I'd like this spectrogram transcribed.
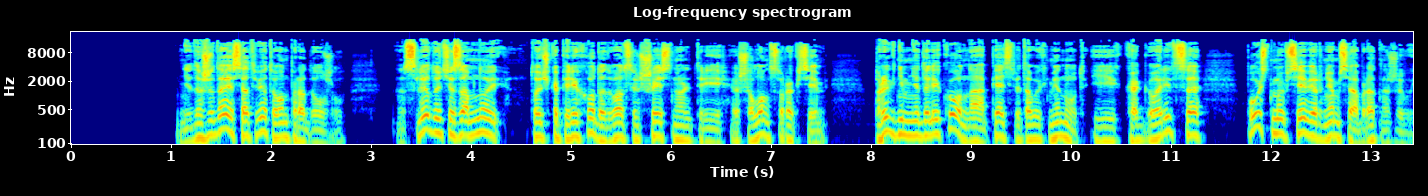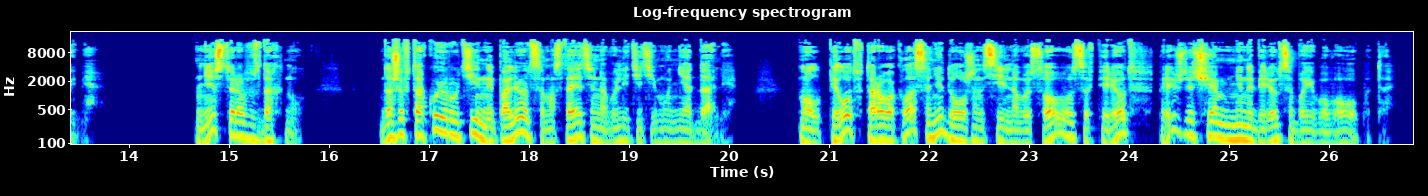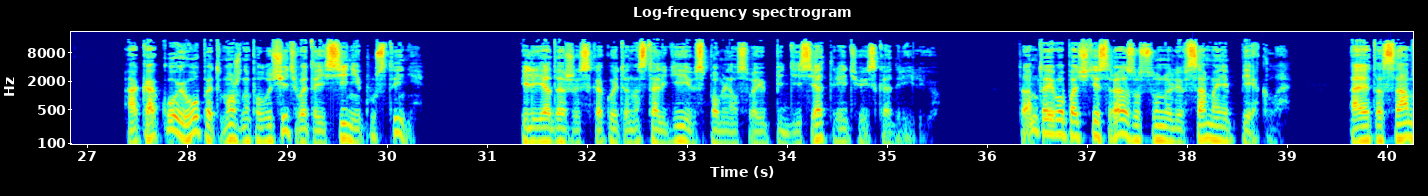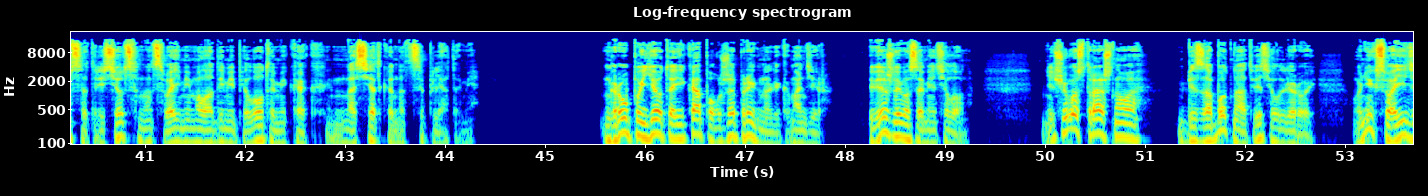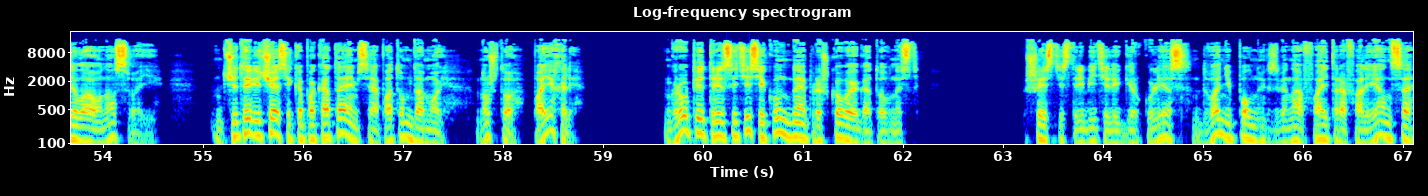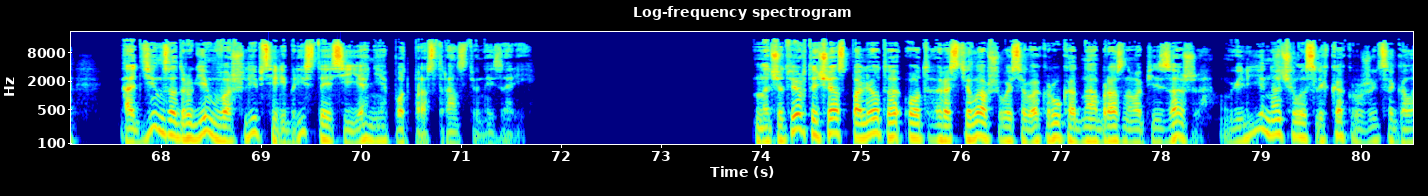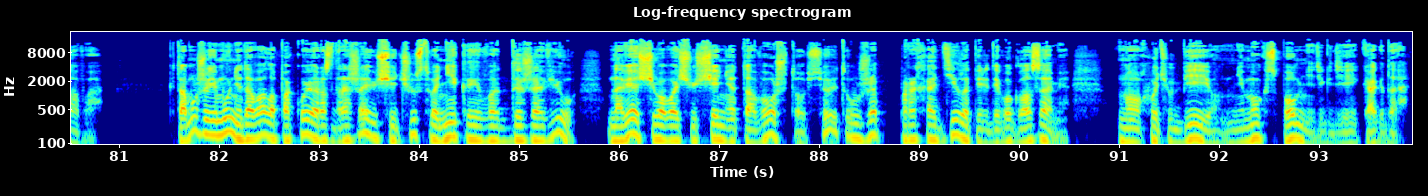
Не дожидаясь ответа, он продолжил. «Следуйте за мной, Точка перехода 2603, эшелон 47. Прыгнем недалеко, на 5 световых минут, и, как говорится, пусть мы все вернемся обратно живыми. Нестеров вздохнул. Даже в такой рутинный полет самостоятельно вылететь ему не дали. Мол, пилот второго класса не должен сильно высовываться вперед, прежде чем не наберется боевого опыта. А какой опыт можно получить в этой синей пустыне? Илья даже с какой-то ностальгией вспомнил свою 53-ю эскадрилью. Там-то его почти сразу сунули в самое пекло. А это сам сотрясется над своими молодыми пилотами, как наседка над цыплятами. Группы Йота и Капа уже прыгнули, командир. Вежливо заметил он. Ничего страшного, беззаботно ответил Лерой. У них свои дела, у нас свои. Четыре часика покатаемся, а потом домой. Ну что, поехали? Группе 30-секундная прыжковая готовность. Шесть истребителей «Геркулес», два неполных звена файтеров Альянса один за другим вошли в серебристое сияние подпространственной зари. На четвертый час полета от расстилавшегося вокруг однообразного пейзажа у Ильи начала слегка кружиться голова. К тому же ему не давало покоя раздражающее чувство некоего дежавю, навязчивого ощущения того, что все это уже проходило перед его глазами, но хоть убей, он не мог вспомнить, где и когда.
